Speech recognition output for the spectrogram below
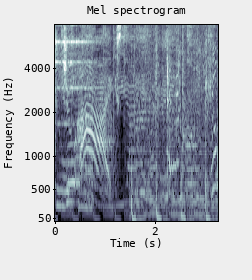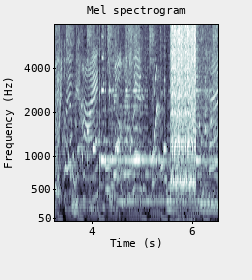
two eyes. He'll be playing behind? One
